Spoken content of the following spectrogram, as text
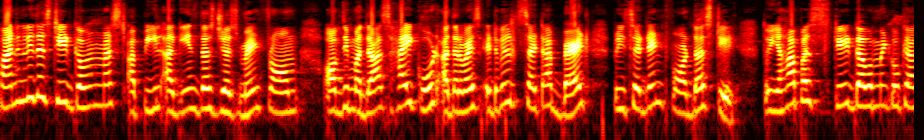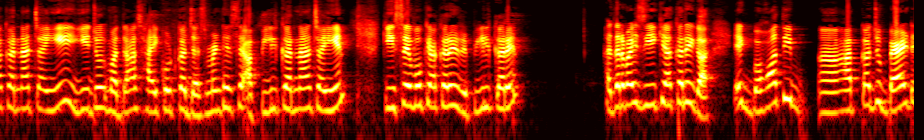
finally the state government must appeal against this judgement from of the Madras high court otherwise it will set a bad precedent for the state तो यहाँ पर स्टेट गवर्नमेंट को क्या करना चाहिए? ये जो मद्रास हाई कोर्ट का जजमेंट है, इसे अपील करना चाहिए कि इसे वो क्या करें? रिपील करें। अदरवाइज़ ये क्या करेगा? एक बहुत ही आपका जो बैड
